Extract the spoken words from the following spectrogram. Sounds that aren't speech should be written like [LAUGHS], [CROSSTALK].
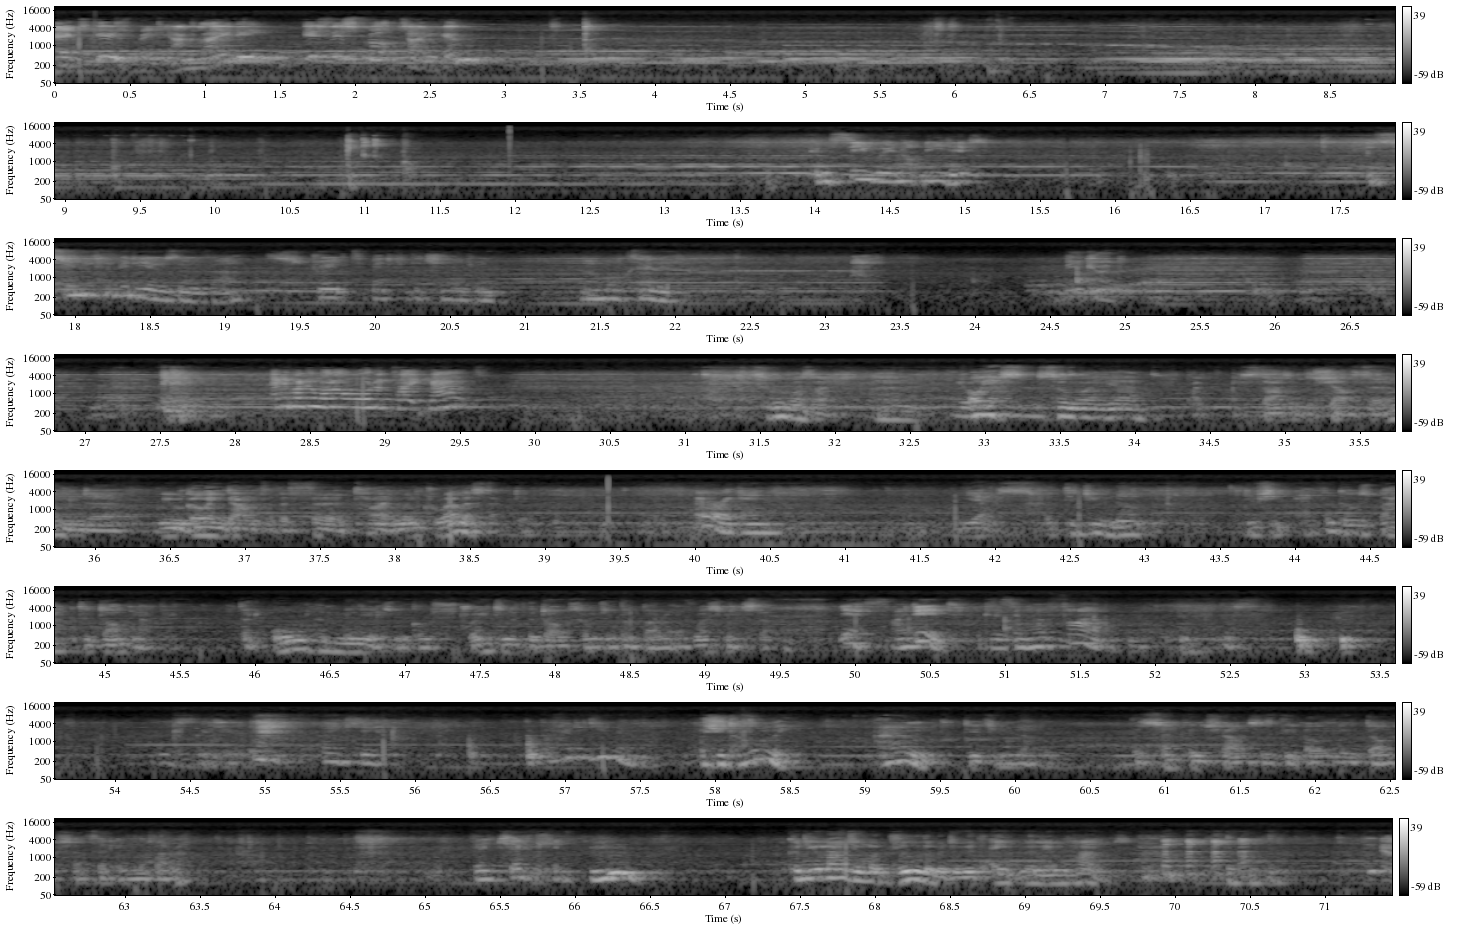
Excuse me, young lady. Is this spot taken? can see we're not needed. As soon as the video's over, straight to bed for the children. No more telly. Anybody want to order takeout? So where was I? Um, oh yes. So I, uh, I, I started the shelter, and uh, we were going down for the third time when Cruella stepped in. Her again. Yes, but did you know if she ever goes back to dog napping, that all her millions will go straight into the dogs' homes of the borough of Westminster? Yes, I did, because it's in her file. And did you know the Second Chance is the only dog shelter in the borough? You're joking. Mm-hmm. Could you imagine what Drula would do with eight million pounds? [LAUGHS] [LAUGHS] Now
